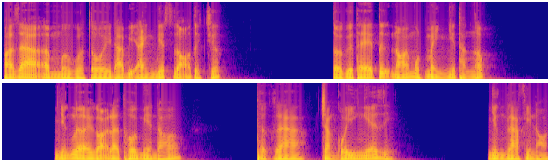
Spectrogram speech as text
Hóa ra âm mưu của tôi đã bị anh biết rõ từ trước. Tôi cứ thế tự nói một mình như thằng ngốc. Những lời gọi là thôi miên đó thực ra chẳng có ý nghĩa gì. Nhưng La Phi nói,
